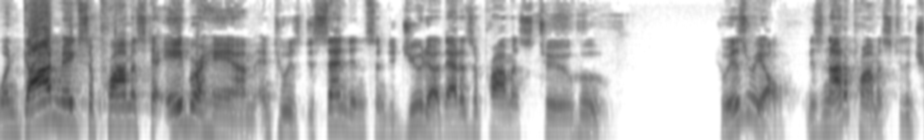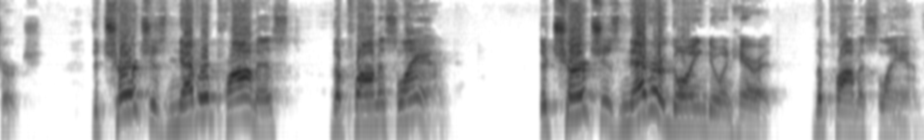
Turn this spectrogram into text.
When God makes a promise to Abraham and to his descendants and to Judah, that is a promise to who? To Israel. It is not a promise to the church. The church is never promised the promised land. The church is never going to inherit the promised land.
